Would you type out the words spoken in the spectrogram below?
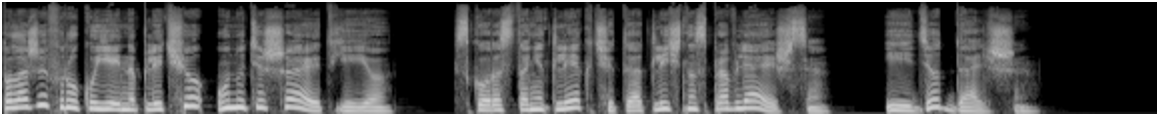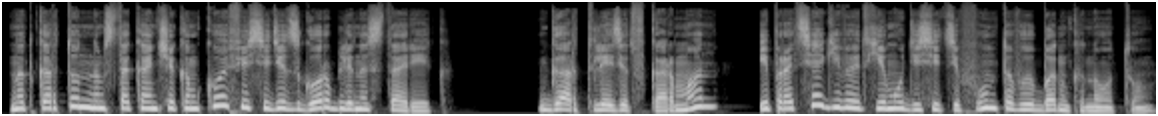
Положив руку ей на плечо, он утешает ее. «Скоро станет легче, ты отлично справляешься», и идет дальше. Над картонным стаканчиком кофе сидит сгорбленный старик. Гард лезет в карман и протягивает ему десятифунтовую банкноту.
